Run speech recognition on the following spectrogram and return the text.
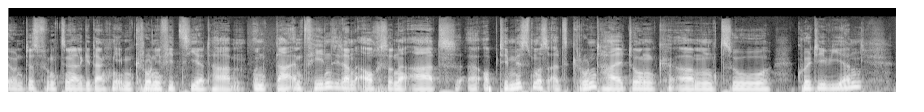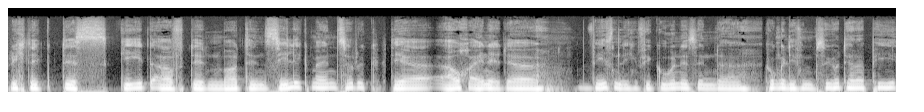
und dysfunktionale Gedanken eben chronifiziert haben. Und da empfehlen Sie dann auch so eine Art äh, Optimismus als Grundhaltung ähm, zu kultivieren? Richtig, das geht auf den Martin Seligman zurück, der auch eine der wesentlichen Figuren ist in der kognitiven Psychotherapie,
